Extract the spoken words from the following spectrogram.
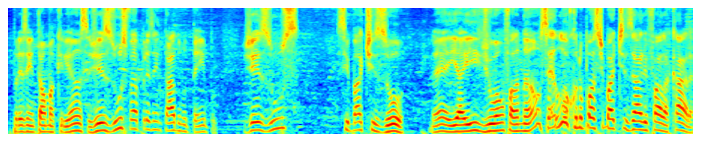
apresentar uma criança, Jesus foi apresentado no templo. Jesus se batizou, né? E aí João fala: "Não, você é louco, eu não posso te batizar". Ele fala: "Cara,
